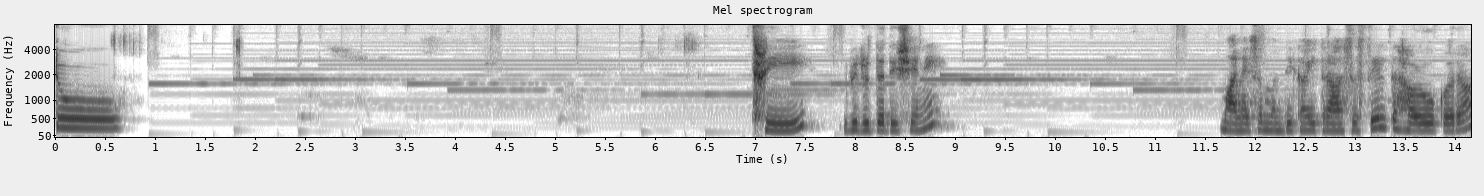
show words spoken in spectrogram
टू. थ्री. विरुद्ध दिशेने. मानेसंबंधी काही त्रास असतील तर हळू करा.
